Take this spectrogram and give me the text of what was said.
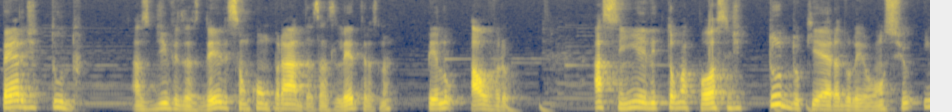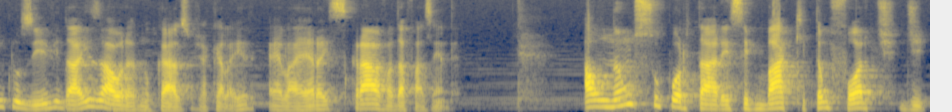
perde tudo. As dívidas dele são compradas, as letras, né, pelo Álvaro. Assim, ele toma posse de tudo que era do Leôncio, inclusive da Isaura, no caso, já que ela, ela era escrava da fazenda. Ao não suportar esse baque tão forte de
